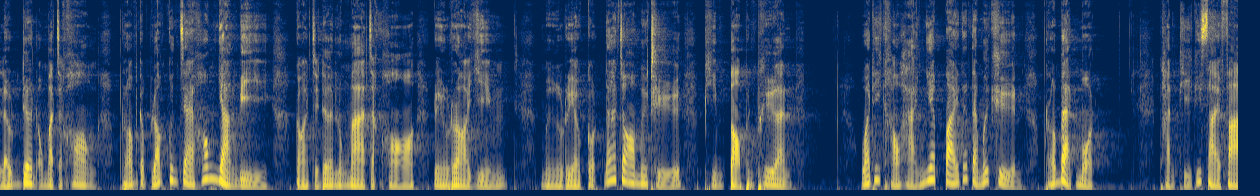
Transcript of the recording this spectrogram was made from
แล้วเดินออกมาจากห้อง พร้อมกับล็อกกุญแจห้องอย่างดี ก่อนจะเดินลงมาจากหอด้วยรอยยิ้ม มือเรียวกดหน้าจอมือถือ พิมพ์ตอบเพื่อนๆ ว่าที่เขาหายเงียบไปตั้งแต่เมื่อคืน เพราะแบตหมด ทันทีที่สายฟ้า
